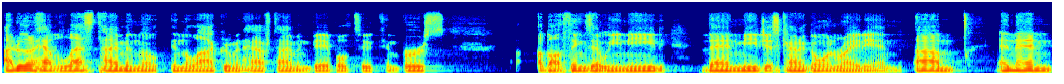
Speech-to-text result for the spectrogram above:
I'd rather have less time in the in the locker room at halftime and be able to converse about things that we need than me just kind of going right in. Um, and then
